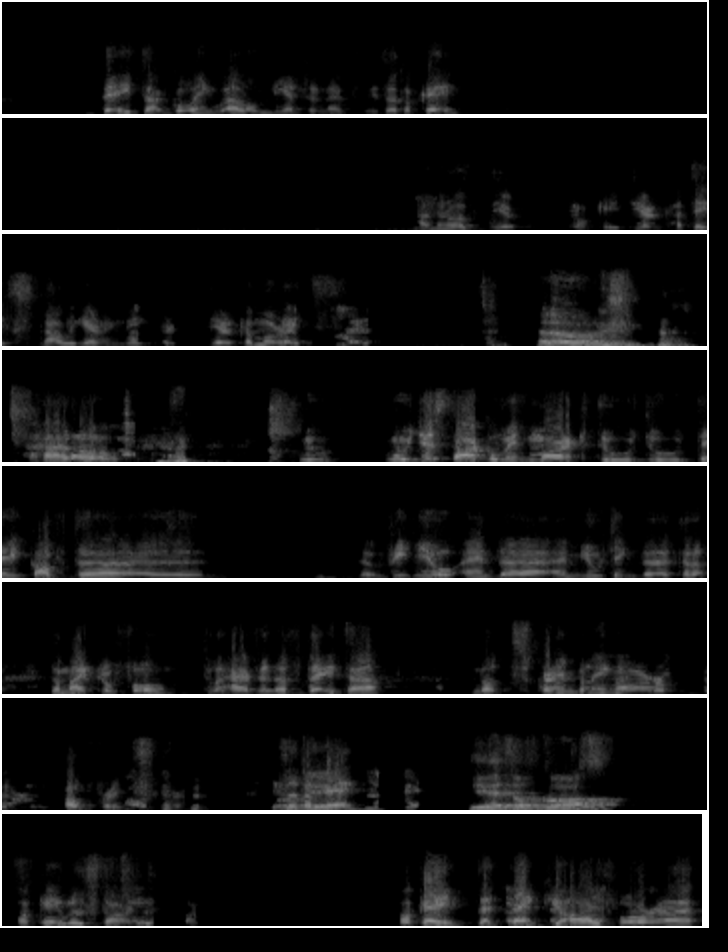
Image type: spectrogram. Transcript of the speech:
data going well on the internet. Is that okay? I don't know if Dirk, okay, Dirk, I think now hearing me. Dirk Moritz. Hello. Hello. we, we just talking with Mark to, to take off the, the video and, uh, and muting the, the microphone to have enough data, not scrambling our conference. Is okay. that okay? Yes, of course. Okay, we'll start. Okay, th thank you all for uh,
